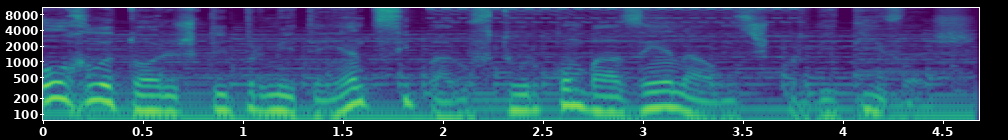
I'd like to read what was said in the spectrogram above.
ou relatórios que lhe permitem antecipar o futuro com base em análises preditivas.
